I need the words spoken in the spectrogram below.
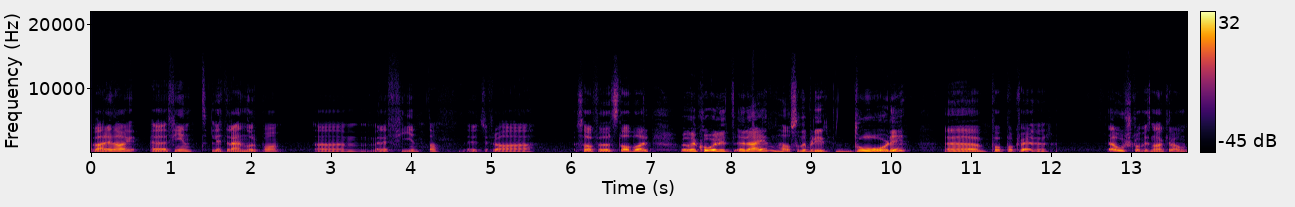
Været i dag, fint. Litt regn nordpå. Eller fint, da, ut ifra samfunnets standard. Men det kommer litt regn. Altså, det blir dårlig uh, på, på, kvelden. Det er Oslo vi snakker om.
